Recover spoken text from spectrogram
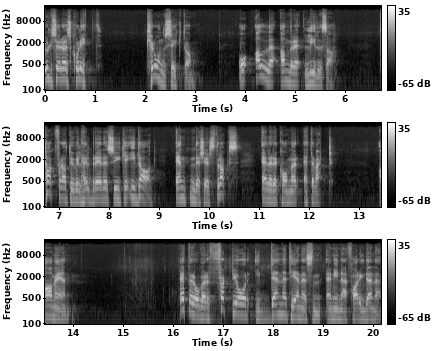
ulcerøs kolitt, kronsykdom sykdom og alle andre lidelser. Takk for at du vil helbrede syke i dag, enten det skjer straks eller det kommer etter hvert. Amen. Etter over 40 år i denne tjenesten er min erfaring denne.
